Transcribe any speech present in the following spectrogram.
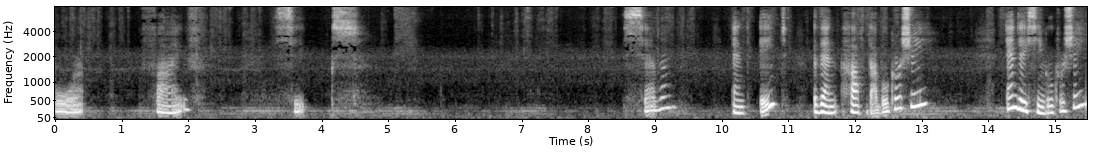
four five six seven and eight then half double crochet and a single crochet.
